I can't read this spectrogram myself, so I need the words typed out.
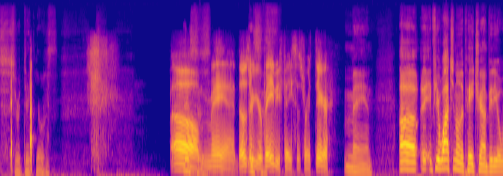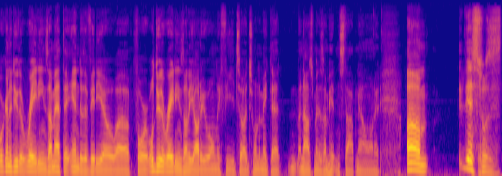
It's ridiculous. Oh is- man, those are your is- baby faces right there. Man. Uh, if you're watching on the Patreon video, we're going to do the ratings. I'm at the end of the video uh, for we'll do the ratings on the audio only feed. So I just want to make that announcement as I'm hitting stop now on it. Um, this was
